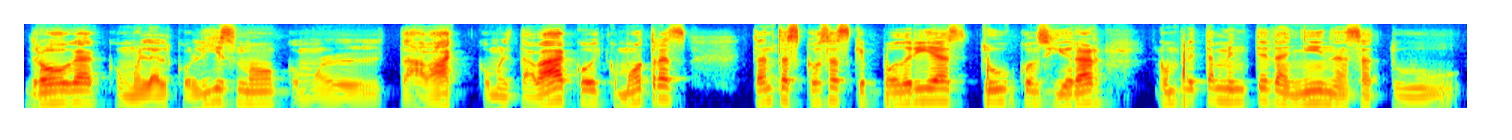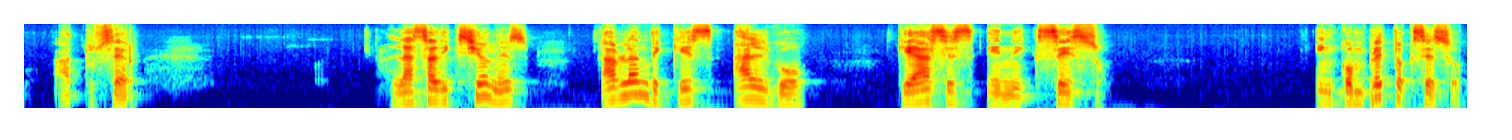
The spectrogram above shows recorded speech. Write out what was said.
droga, como el alcoholismo, como el, tabaco, como el tabaco y como otras tantas cosas que podrías tú considerar completamente dañinas a tu, a tu ser. Las adicciones hablan de que es algo que haces en exceso, en completo exceso.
